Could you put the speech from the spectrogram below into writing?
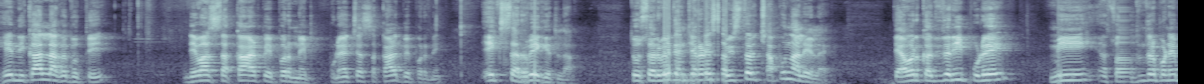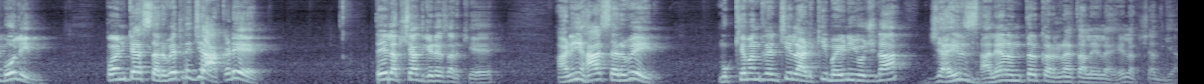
हे निकाल लागत होते तेव्हा सकाळ पेपरने पुण्याच्या सकाळ पेपरने एक सर्वे घेतला. तो सर्वे त्यांच्याकडे सविस्तर छापून आलेला आहे. त्यावर कधीतरी पुढे मी स्वतंत्रपणे बोलीन. पण त्या सर्वेतले जे आकडे आहेत ते लक्षात घेण्यासारखे आहे आणि हा सर्वे मुख्यमंत्र्यांची लाडकी बहीण योजना जाहीर झाल्यानंतर करण्यात आलेला आहे हे लक्षात घ्या.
